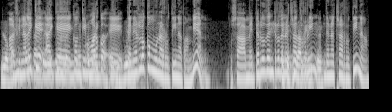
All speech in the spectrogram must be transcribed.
lo Al final hay que, hay que continuar, eh, tenerlo como una rutina también. O sea, meterlo dentro de nuestra, de nuestra rutina.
